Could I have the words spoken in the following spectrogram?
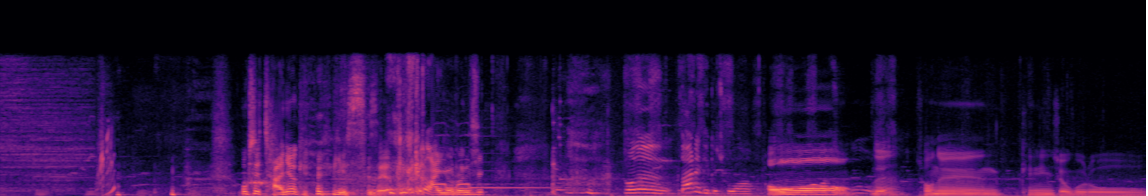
혹시 자녀 계획이 있으세요? 아 이런 식 저는 딸이 되게 좋아하고 오, 네. 저는 개인적으로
